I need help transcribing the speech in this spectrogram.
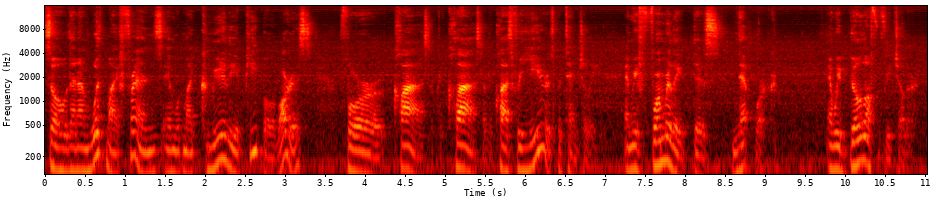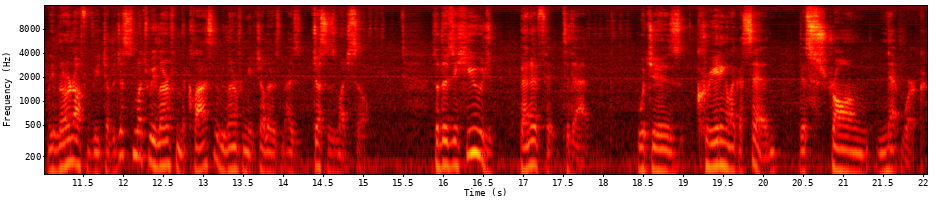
So then I'm with my friends and with my community of people, of artists, for class after class after class for years potentially. And we formulate this network and we build off of each other. We learn off of each other. Just as much we learn from the classes, we learn from each other as, as just as much so. So there's a huge benefit to that which is creating, like I said, this strong network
